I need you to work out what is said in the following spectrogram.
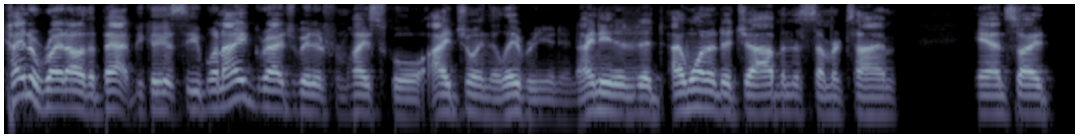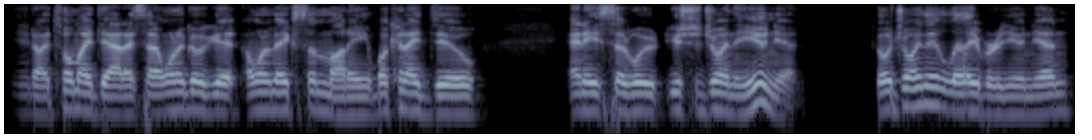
kind of right out of the bat because see, when I graduated from high school, I joined the labor union. I needed a, I wanted a job in the summertime, and so I, you know, I told my dad, I said, I want to go get, I want to make some money. What can I do? And he said, Well, you should join the union. Go join the labor union,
